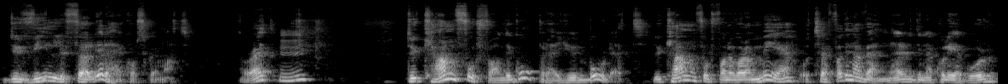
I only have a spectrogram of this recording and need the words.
du vill följa det här kostschemat. All right? Mm. Du kan fortfarande gå på det här julbordet. Du kan fortfarande vara med och träffa dina vänner, dina kollegor.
